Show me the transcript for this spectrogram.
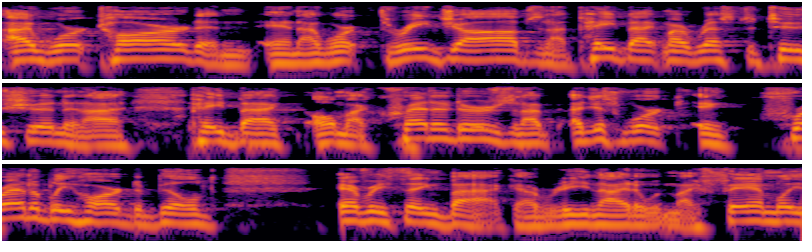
I worked hard and and I worked three jobs and I paid back my restitution and I paid back all my creditors and I, I just worked incredibly hard to build everything back. I reunited with my family.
